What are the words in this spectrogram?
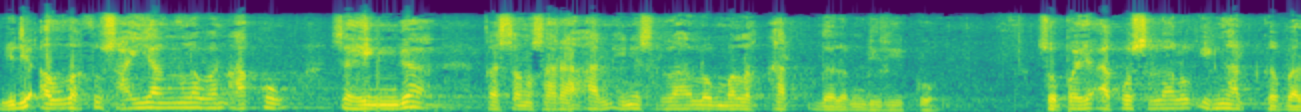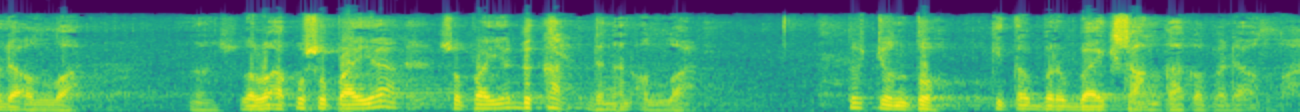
Jadi Allah tuh sayang lawan aku sehingga kesengsaraan ini selalu melekat dalam diriku. Supaya aku selalu ingat kepada Allah. Nah, selalu aku supaya supaya dekat dengan Allah. Itu contoh kita berbaik sangka kepada Allah.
